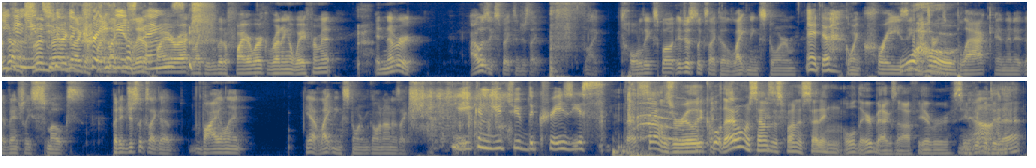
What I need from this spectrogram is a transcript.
You can Run back the like, a, fi- like you craziest lit a things. firework, like you lit a firework running away from it. It never. I was expecting just like, poof, like totally explode. It just looks like a lightning storm It does. going crazy. and It turns black and then it eventually smokes. But it just looks like a violent, yeah, lightning storm going on. It's like, Yeah, you can YouTube the craziest. That sounds really cool. That almost sounds as fun as setting old airbags off. You ever seen No, people do I that?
